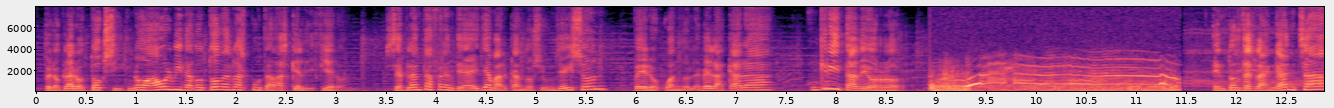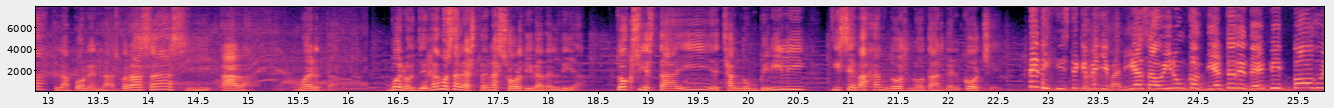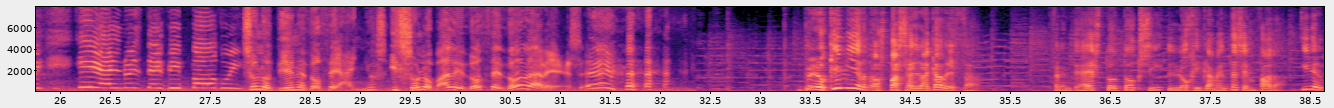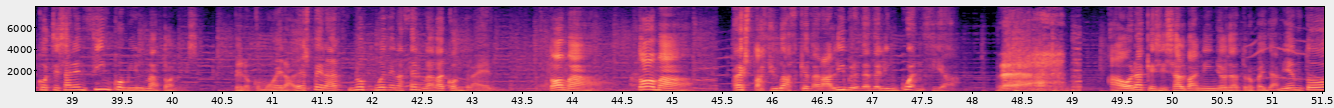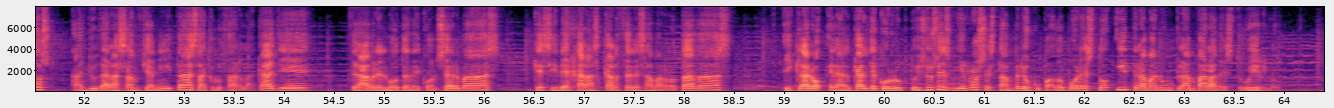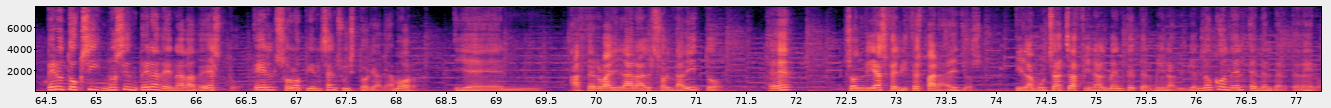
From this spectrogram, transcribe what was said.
Pero claro, Toxi no ha olvidado todas las putadas que le hicieron. Se planta frente a ella marcándose un Jason, pero cuando le ve la cara... ¡grita de horror! Entonces la engancha, la pone en las brasas y... ¡ala! Muerta. Bueno, llegamos a la escena sórdida del día. Toxi está ahí echando un pirili y se bajan dos notas del coche. Me dijiste que me llevarías a oír un concierto de David Bowie y él no es David Bowie. Solo tiene 12 años y solo vale 12 dólares. ¿eh? ¿Pero qué mierda os pasa en la cabeza? Frente a esto, Toxi lógicamente se enfada, y del coche salen 5.000 matones. Pero como era de esperar, no pueden hacer nada contra él. ¡Toma! ¡Toma! ¡Esta ciudad quedará libre de delincuencia! Ahora que si salva niños de atropellamientos, ayuda a las ancianitas a cruzar la calle, te abre el bote de conservas, que si deja las cárceles abarrotadas... Y claro, el alcalde corrupto y sus esbirros están preocupados por esto y traman un plan para destruirlo. Pero Toxi no se entera de nada de esto, él solo piensa en su historia de amor, y en... hacer bailar al soldadito, ¿eh? Son días felices para ellos, y la muchacha finalmente termina viviendo con él en el vertedero.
